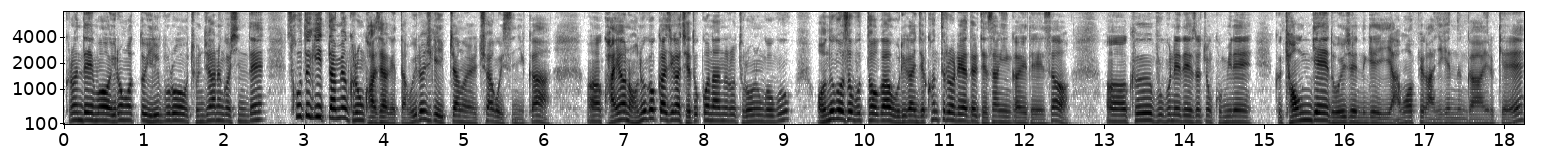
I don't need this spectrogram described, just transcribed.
그런데 뭐 이런 것도 일부러 존재하는 것인데 소득이 있다면 그럼 과세하겠다. 뭐 이런 식의 입장을 취하고 있으니까 어, 과연 어느 것까지가 제도권 안으로 들어오는 거고 어느 것서부터가 우리가 이제 컨트롤해야 될 대상인가에 대해서 어, 그 부분에 대해서 좀 고민의 그 경계에 놓여져 있는 게 이 암호화폐가 아니겠는가 이렇게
